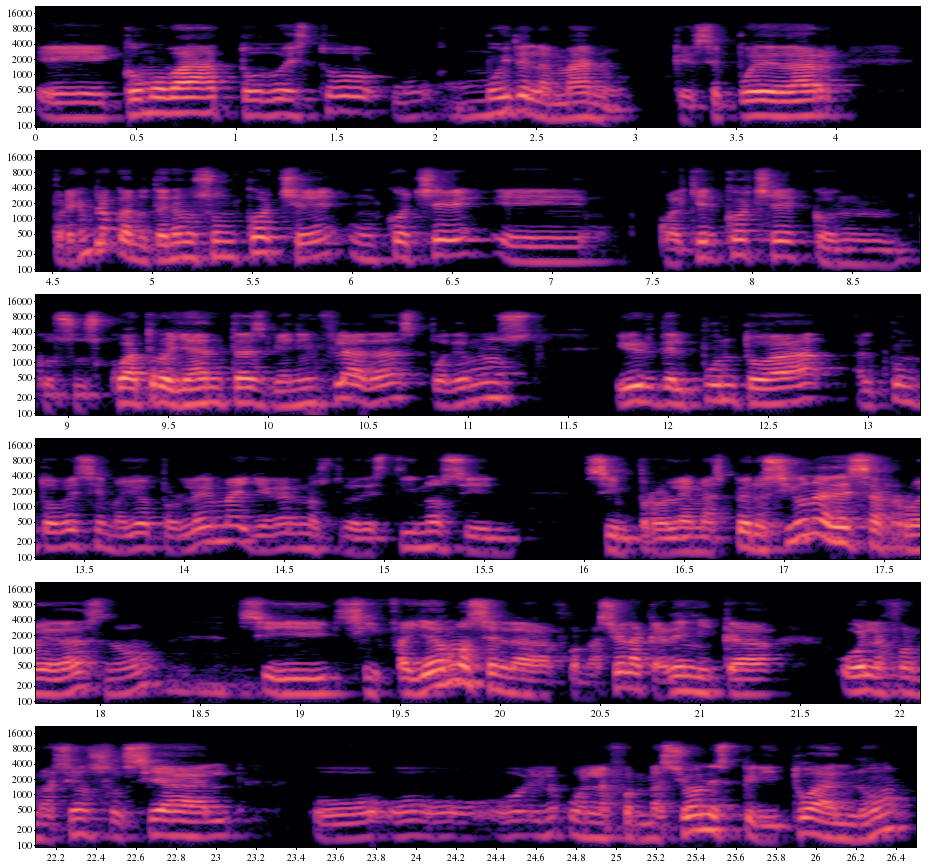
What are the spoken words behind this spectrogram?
eh, cómo va todo esto muy de la mano, que se puede dar, por ejemplo, cuando tenemos un coche, un coche, eh, cualquier coche con, con sus cuatro llantas bien infladas, podemos ir del punto A al punto B sin mayor problema y llegar a nuestro destino sin, sin problemas. Pero si una de esas ruedas, ¿no? Si, si fallamos en la formación académica o en la formación social o, o, en la formación espiritual, ¿no?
